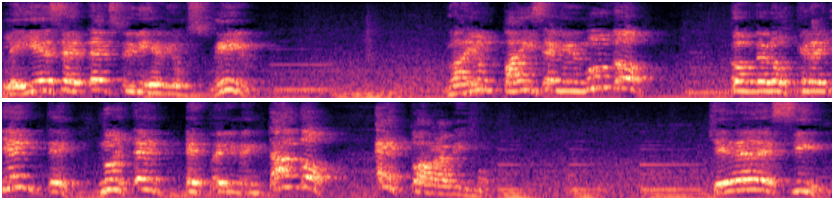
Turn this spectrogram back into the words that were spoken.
Leí ese texto y dije, Dios mío, no hay un país en el mundo donde los creyentes no estén experimentando esto ahora mismo. Quiere decir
